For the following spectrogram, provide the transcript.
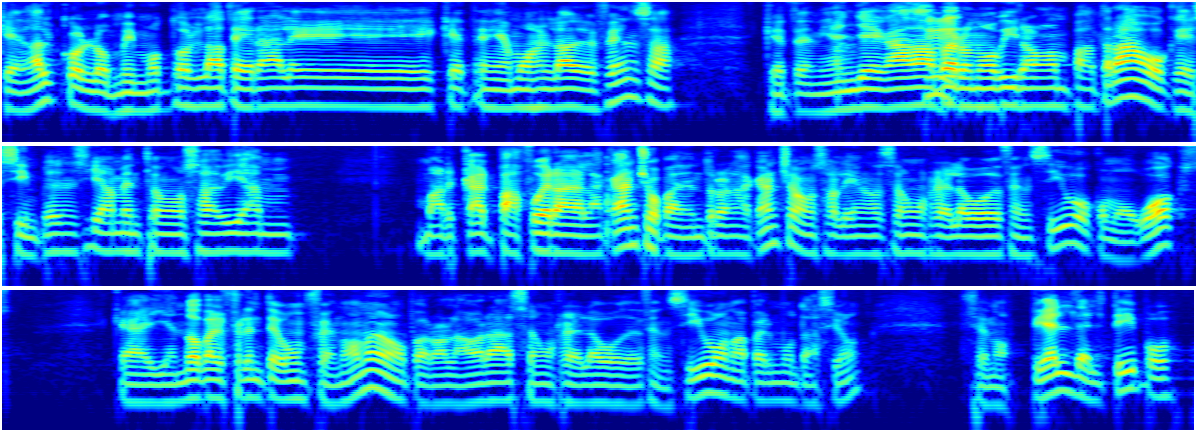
quedar con los mismos dos laterales que teníamos en la defensa, que tenían llegada pero no viraban para atrás o que simple y sencillamente no sabían marcar para afuera de la cancha o para dentro de la cancha, no salían a hacer un relevo defensivo como Walks, que yendo para el frente es un fenómeno, pero a la hora de hacer un relevo defensivo, una permutación, se nos pierde el tipo.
